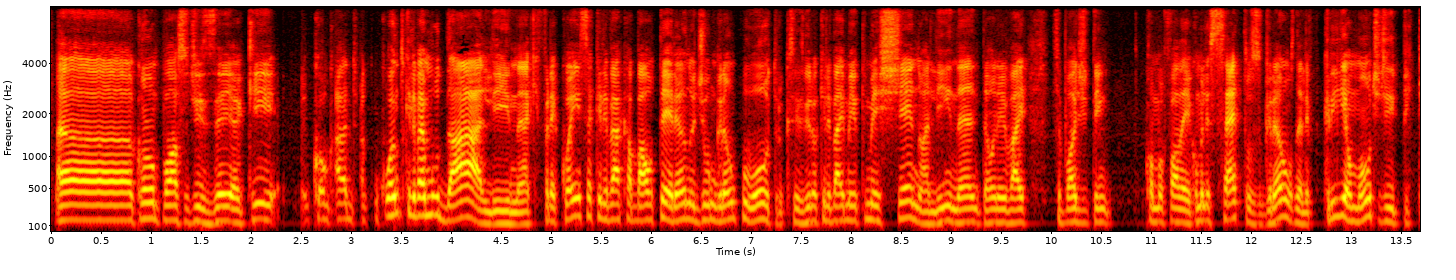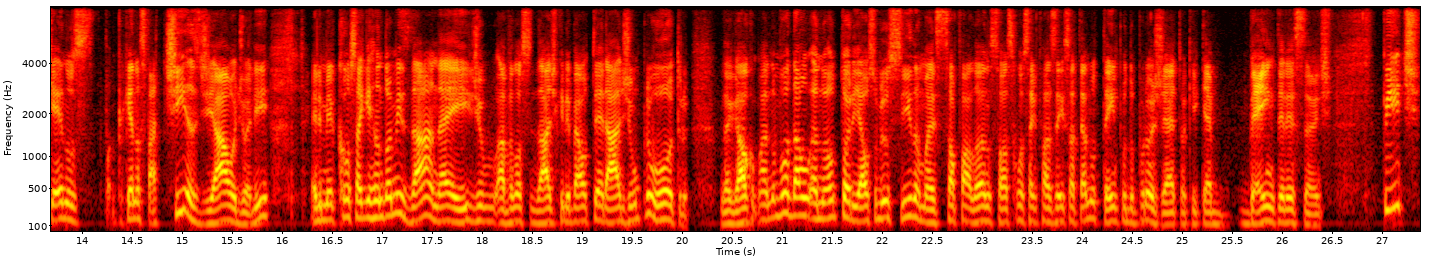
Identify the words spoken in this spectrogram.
uh, como posso dizer aqui, quanto que ele vai mudar ali, né? Que frequência que ele vai acabar alterando de um grão pro outro, que vocês viram que ele vai meio que mexendo ali, né? Então ele vai, você pode tem como eu falei, como ele seta os grãos, né? Ele cria um monte de pequenos, pequenas fatias de áudio ali, ele meio que consegue randomizar, né? E de, a velocidade que ele vai alterar de um para o outro. Legal, mas não vou dar um, não é um tutorial sobre o sino, mas só falando, só você consegue fazer isso até no tempo do projeto aqui, que é bem interessante. Pitch,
